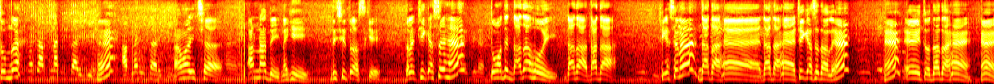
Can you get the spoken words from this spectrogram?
তোমরা আপনার ইচ্ছা আর কি হ্যাঁ আপনার ইচ্ছা আর কি আমার ইচ্ছা আর না দেই নাকি দিছি তো আজকে তাহলে ঠিক আছে হ্যাঁ তোমাদের দাদা হই দাদা দাদা ঠিক আছে না দাদা হ্যাঁ দাদা হ্যাঁ ঠিক আছে তাহলে হ্যাঁ হ্যাঁ এই তো দাদা হ্যাঁ হ্যাঁ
